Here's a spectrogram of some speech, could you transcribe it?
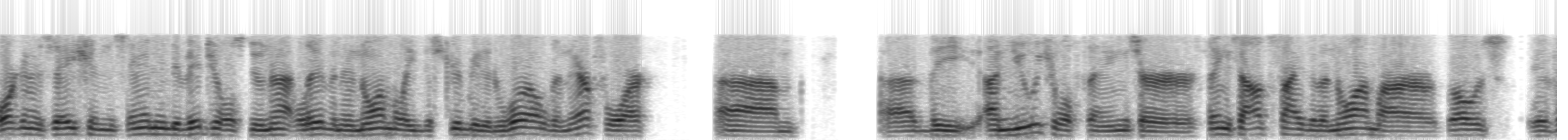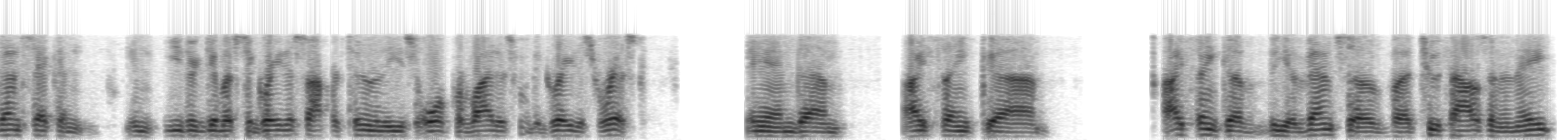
organizations and individuals do not live in a normally distributed world, and therefore um, uh, the unusual things or things outside of the norm are those events that can either give us the greatest opportunities or provide us with the greatest risk. And um, I think uh, I think of the events of uh, 2008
